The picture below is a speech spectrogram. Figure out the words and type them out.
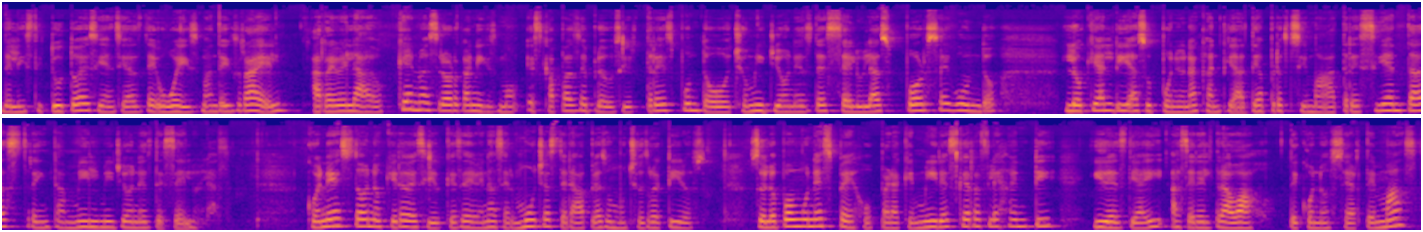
del Instituto de Ciencias de Weizmann de Israel, ha revelado que nuestro organismo es capaz de producir 3.8 millones de células por segundo, lo que al día supone una cantidad de aproximada 330 mil millones de células. Con esto no quiero decir que se deben hacer muchas terapias o muchos retiros. Solo pongo un espejo para que mires qué refleja en ti y desde ahí hacer el trabajo de conocerte más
